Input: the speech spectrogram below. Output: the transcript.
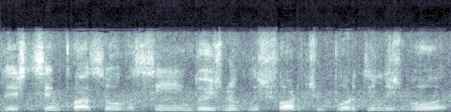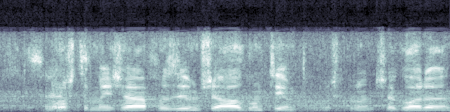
desde sempre quase houve assim dois núcleos fortes, o Porto e Lisboa. Certo. Nós também já fazemos já há algum tempo, mas pronto, agora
